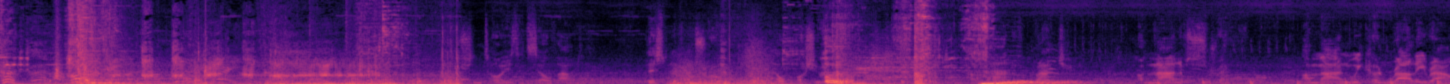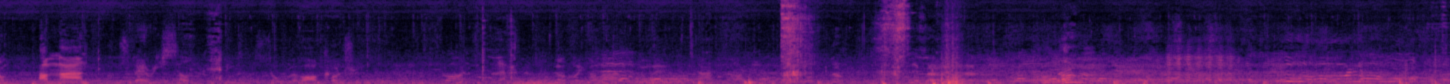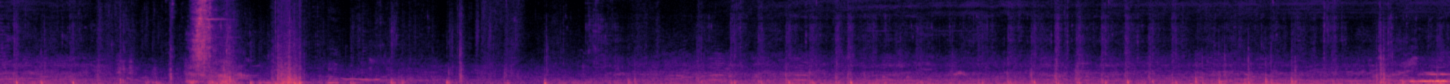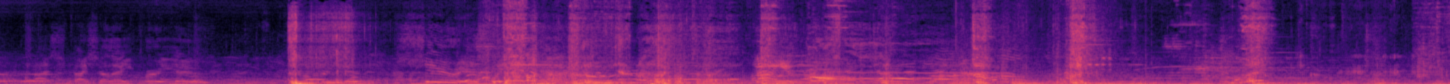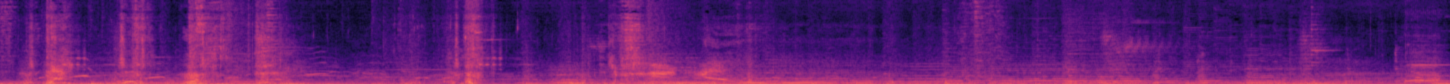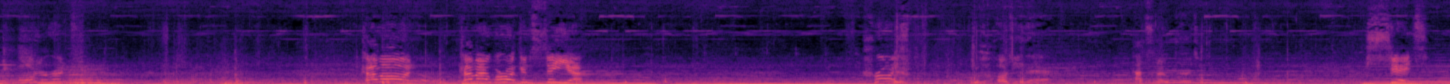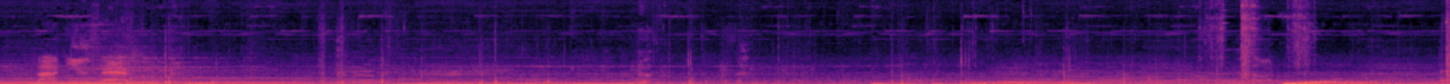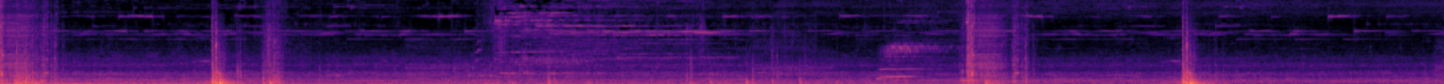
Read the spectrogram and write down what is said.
Ocean toys itself out. This little troll will help usher in a man of grandeur, a man of strength, a man we can rally round, a man who's very self-giving, soul of our country. Especially for you. Are you seriously? Come on! Come out where I can see you! Christ! Body there. That's no good. Shit! Bad news there.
